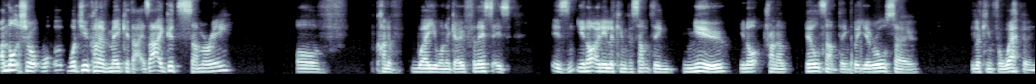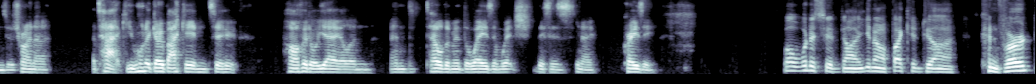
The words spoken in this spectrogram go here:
I'm not sure. What, what, do you kind of make of that? Is that a good summary of kind of where you want to go for this? Is is you're not only looking for something new, you're not trying to build something, but you're also you're looking for weapons. You're trying to attack. You want to go back into Harvard or Yale and and tell them the ways in which this is, you know, crazy. Well, what is it? Uh, you know, if I could uh, convert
